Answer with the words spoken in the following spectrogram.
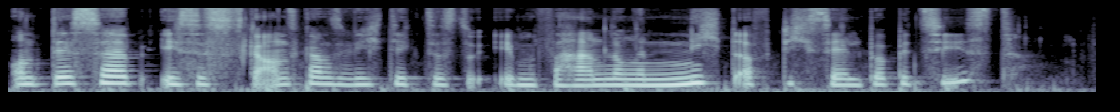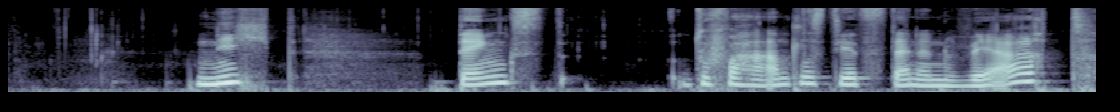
Und deshalb ist es ganz, ganz wichtig, dass du eben Verhandlungen nicht auf dich selber beziehst, nicht denkst, du verhandelst jetzt deinen Wert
